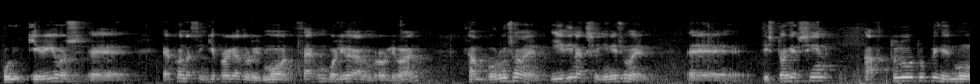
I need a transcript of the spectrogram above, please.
που κυρίως ε, έρχονταν στην Κύπρο για τουρισμό θα έχουν πολύ μεγάλο πρόβλημα, θα μπορούσαμε ήδη να ξεκινήσουμε ε, τη στόχευση αυτού του πληθυσμού.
